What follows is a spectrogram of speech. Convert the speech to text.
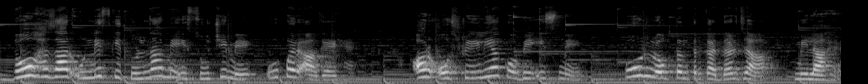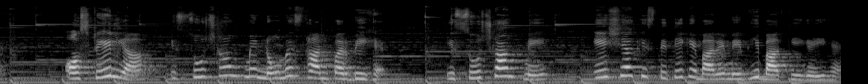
2019 की तुलना में इस सूची में ऊपर आ गए हैं और ऑस्ट्रेलिया को भी इसमें पूर्ण लोकतंत्र का दर्जा मिला है। ऑस्ट्रेलिया इस सूचकांक में नौवें स्थान पर भी है। इस सूचकांक में एशिया की स्थिति के बारे में भी बात की गई है।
